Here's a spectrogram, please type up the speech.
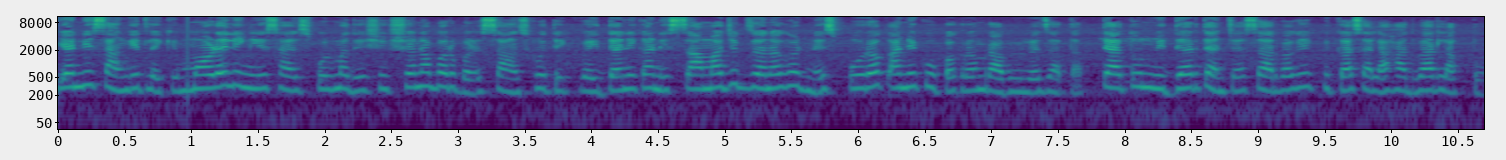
यांनी सांगितले की मॉडेल इंग्लिश हायस्कूलमध्ये शिक्षणाबरोबर सांस्कृतिक वैज्ञानिक आणि सामाजिक जनघटनेस पूरक अनेक उपक्रम राबविले जातात. त्यातून विद्यार्थ्यांच्या सर्वांगीण विकासाला हातभार लागतो.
